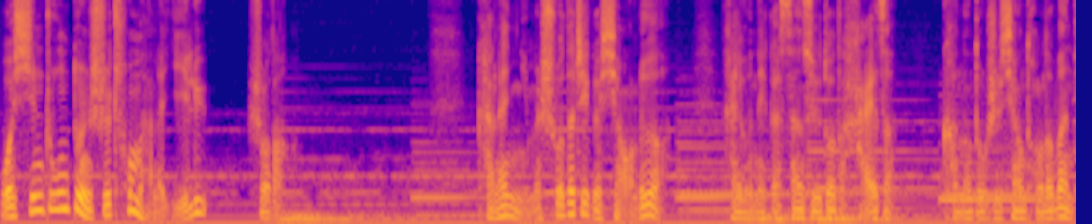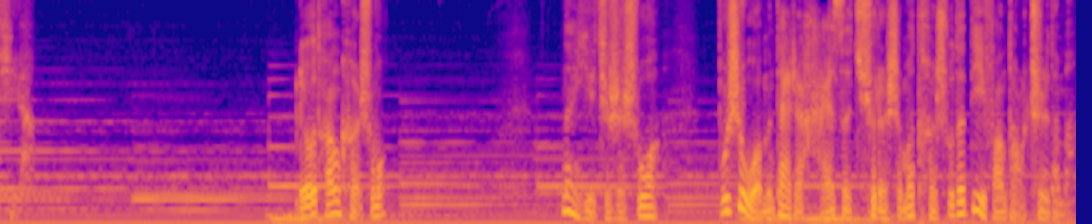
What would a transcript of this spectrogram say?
我心中顿时充满了疑虑，说道：“看来你们说的这个小乐，还有那个三岁多的孩子，可能都是相同的问题啊。”刘堂可说：“那也就是说，不是我们带着孩子去了什么特殊的地方导致的吗？”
